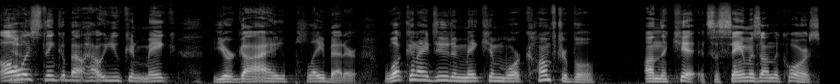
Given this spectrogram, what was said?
Always think about how you can make your guy play better. What can I do to make him more comfortable on the kit. It's the same as on the course.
